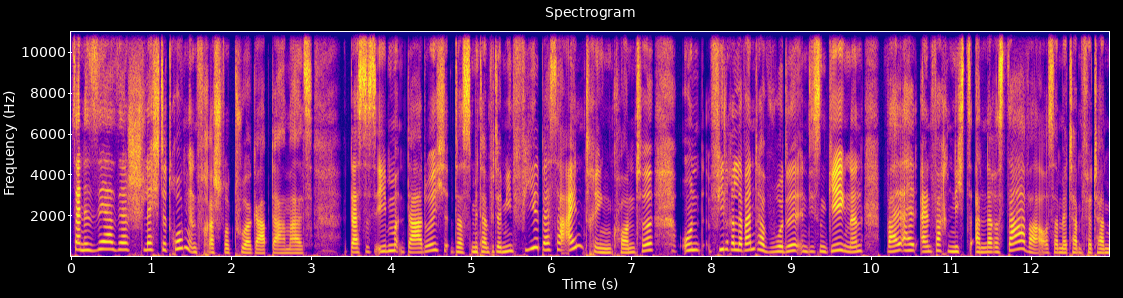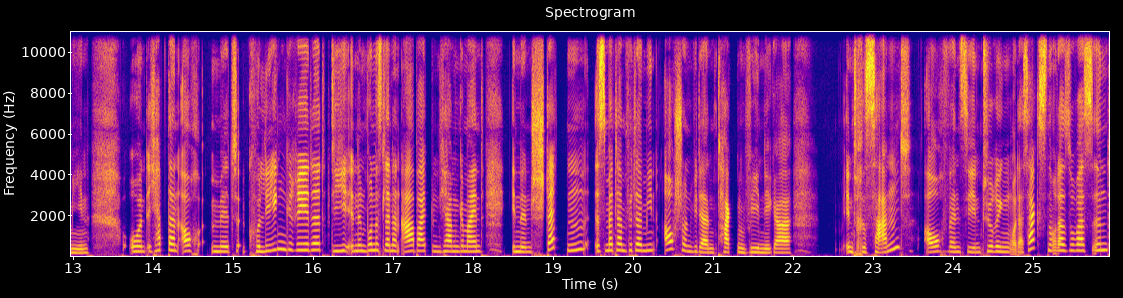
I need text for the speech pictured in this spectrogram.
es eine sehr, sehr schlechte Drogeninfrastruktur gab damals. Dass es eben dadurch, dass Methamphetamin viel besser eindringen konnte und viel relevanter wurde in diesen Gegenden, weil halt einfach nichts anderes da war außer Methamphetamin. Und ich habe dann auch mit Kollegen geredet, die in den Bundesländern arbeiten und die haben gemeint, in den Städten ist Methamphetamin auch schon wieder einen Tacken weniger interessant, auch wenn sie in Thüringen oder Sachsen oder sowas sind,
